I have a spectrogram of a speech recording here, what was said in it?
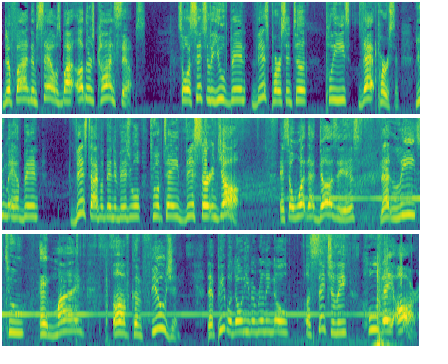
define themselves by others' concepts. So essentially, you've been this person to please that person. You may have been this type of individual to obtain this certain job. And so, what that does is that leads to a mind of confusion that people don't even really know essentially who they are.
